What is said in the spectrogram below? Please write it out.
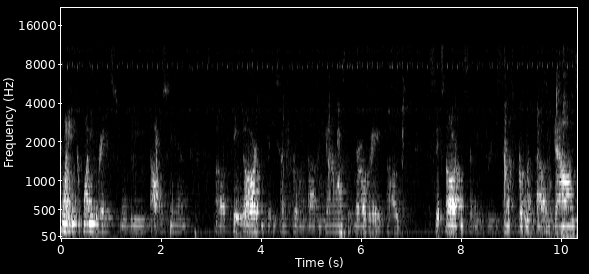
2020 rates will be alpha sand of eight dollars and fifty cents per one thousand gallons, the Burl rate of six dollars and seventy three cents per one thousand gallons,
